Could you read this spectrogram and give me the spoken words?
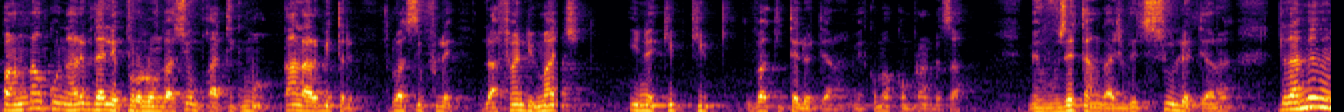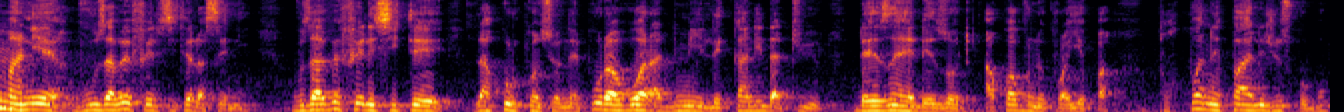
pendant qu'on arrive dans les prolongations, pratiquement, quand l'arbitre doit souffler la fin du match, une équipe qui va quitter le terrain. Mais comment comprendre ça? Mais vous êtes engagé, vous êtes sur le terrain. De la même manière, vous avez félicité la CENI, vous avez félicité la Cour constitutionnelle pour avoir admis les candidatures des uns et des autres. À quoi vous ne croyez pas? Pourquoi ne pas aller jusqu'au bout?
